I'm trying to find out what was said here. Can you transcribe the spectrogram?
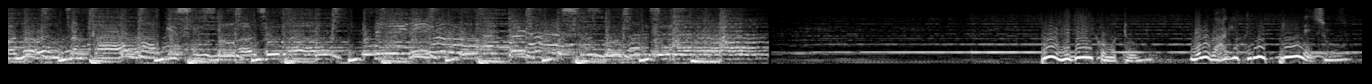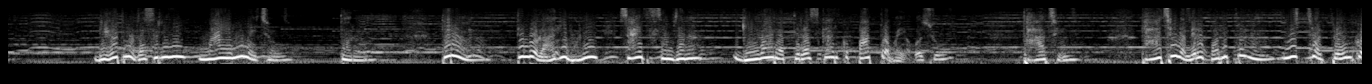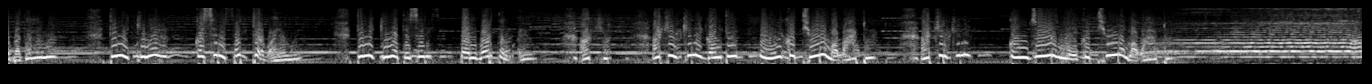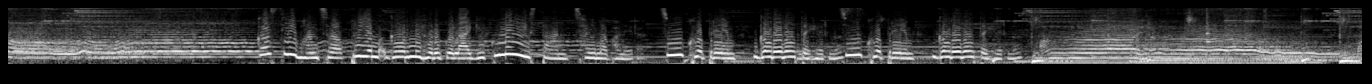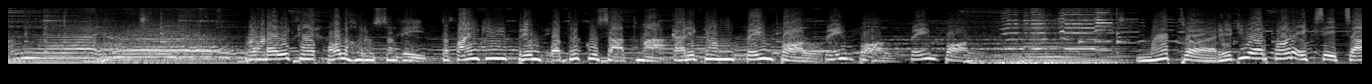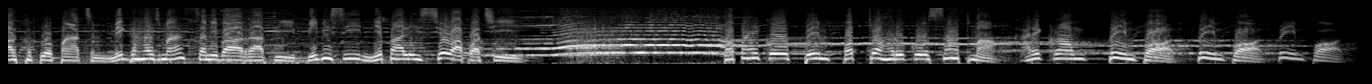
मनोरञ्जनका लागि हजुर। हृदयको मुटु मेरो लागि तिमी प्रिय नै छौ। विगतमा जसरी नै मायालु नै छौ। तर तर तिम्रो लागि भने सायद सम्झना घृणा र तिरस्कारको पात्र भएको छु। थाहा छैन थाहा छैन मेरो पवित्र र निश्चय प्रेमको बदलामा तिमी किन कसरी पवित्र भयो? तिमी किन त्यसरी परिवर्तन भयो? आखिर आखिर किन गल्ती भएको थियो र मबाट आखिर किन कमजोर भएको थियो र मबाट कसले भन्छ प्रेम गर्नेहरूको लागि कुनै स्थान छैन भनेर? चोखो प्रेम गरेर त हेर्नु चोखो प्रेम गरेर त हेर्नुहोस्। प्रणयका पलहरूसँगै तपाईँकै प्रेम पत्रको साथमा कार्यक्रम प्रेम पल। प्रेम पल प्रेम पल। मात्र रेडियो अर्पण एक सय चार थुप्रो पाँच मेगाहजमा शनिबार राति बिबिसी नेपाली सेवापछि। तपाईँको प्रेम पत्रहरूको साथमा कार्यक्रम प्रेम पल प्रेम पल प्रेम पल।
